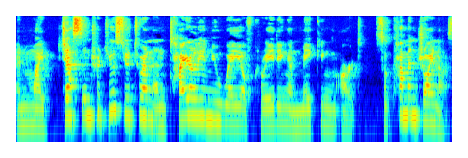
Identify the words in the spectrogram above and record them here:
and might just introduce you to an entirely new way of creating and making art. So come and join us.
